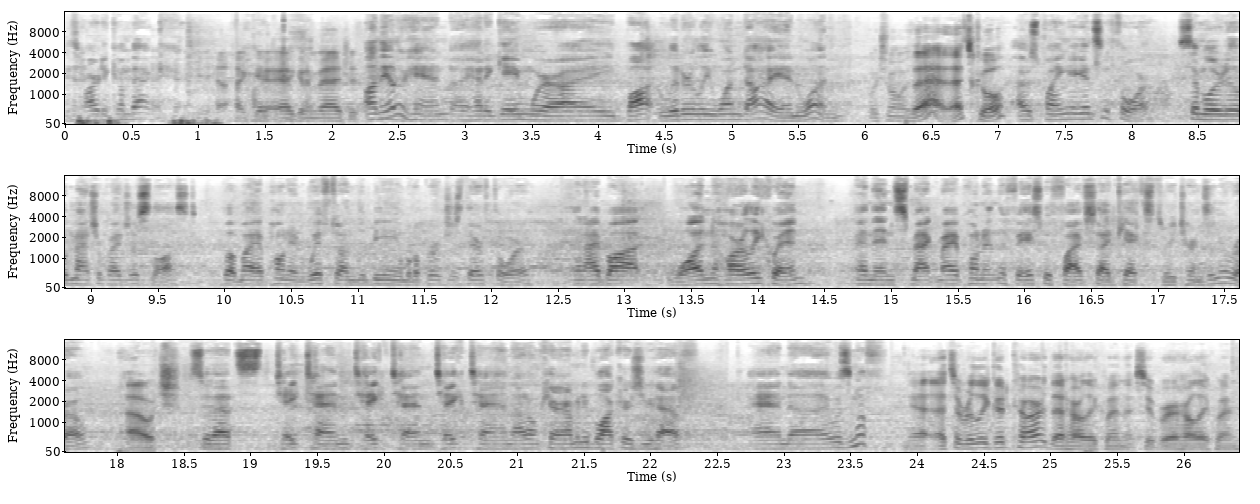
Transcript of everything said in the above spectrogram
it's hard to come back. Yeah, I can, I can imagine. On the other hand, I had a game where I bought literally one die and won. Which one was that? That's cool. I was playing against a Thor, similar to the matchup I just lost, but my opponent whiffed on the being able to purchase their Thor, and I bought one Harley Quinn, and then smacked my opponent in the face with five sidekicks three turns in a row. Ouch. So that's take 10, take 10, take 10. I don't care how many blockers you have. And uh, it was enough. Yeah, that's a really good card, that Harley Quinn, that super rare Harley Quinn.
